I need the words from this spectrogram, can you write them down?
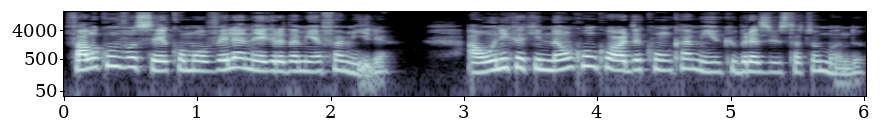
Falo com você como ovelha negra da minha família, a única que não concorda com o caminho que o Brasil está tomando.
